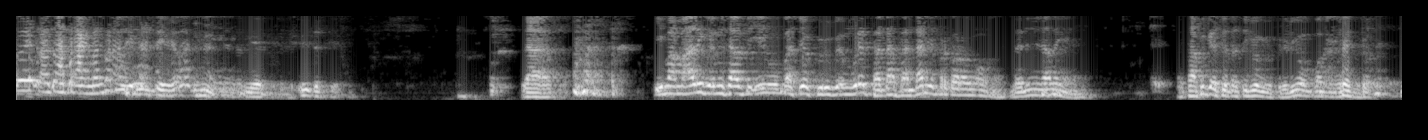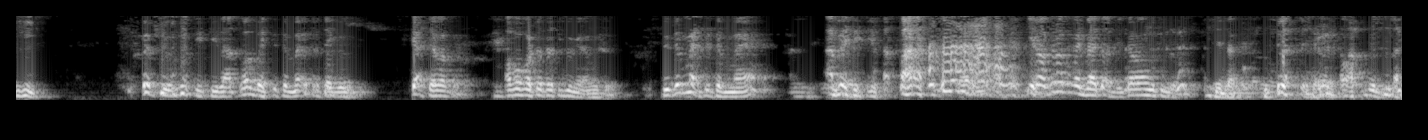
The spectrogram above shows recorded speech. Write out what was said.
Wes rasa terang kok rak pinter dhewe. Iya. Dhewe. Lah Imam Malik yang misal itu pas yo guru murid bantah-bantah ya perkara ngono. Jadi misalnya ini. Tapi gak sudah tersinggung gitu. Ini ngomong Didilat wong baik didemek tersinggung. Gak jawab. Apa pada tersinggung ya musuh? Didemek didemek. Apa didilat parah. Kira-kira kemen batok di cara musuh. Gila. Didilat ya alhamdulillah.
